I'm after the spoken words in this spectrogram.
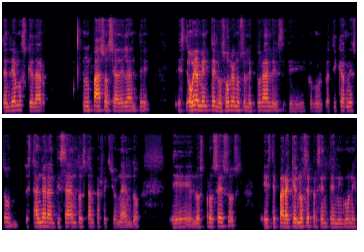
tendríamos que dar un paso hacia adelante. Este, obviamente los órganos electorales, eh, como platica Ernesto, están garantizando, están perfeccionando los procesos, este, para que no se presente ninguna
